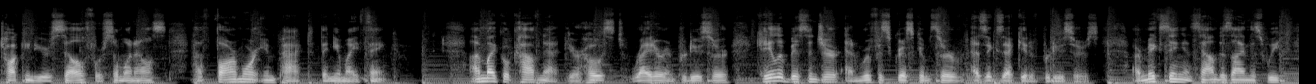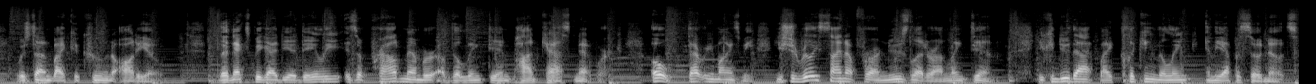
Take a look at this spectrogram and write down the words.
talking to yourself or someone else, have far more impact than you might think. I'm Michael Kovnat, your host, writer, and producer. Caleb Bissinger and Rufus Griscom serve as executive producers. Our mixing and sound design this week was done by Cocoon Audio. The Next Big Idea Daily is a proud member of the LinkedIn Podcast Network. Oh, that reminds me, you should really sign up for our newsletter on LinkedIn. You can do that by clicking the link in the episode notes.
